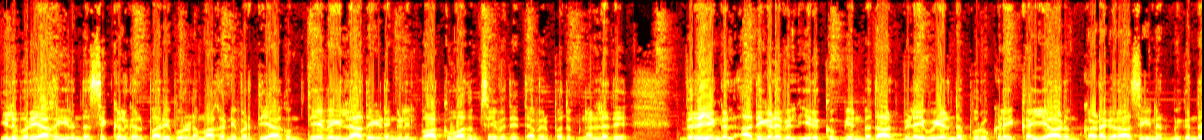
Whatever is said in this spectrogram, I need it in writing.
இழுபறியாக இருந்த சிக்கல்கள் பரிபூர்ணமாக நிவர்த்தியாகும். தேவையில்லாத இடங்களில் வாக்குவாதம் செய்வதை தவிர்ப்பதும் நல்லது. விரயங்கள் அதிகளவில் இருக்கும் என்பதால் விலை உயர்ந்த பொருட்களை கையாளும் கடகராசியினர் மிகுந்த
